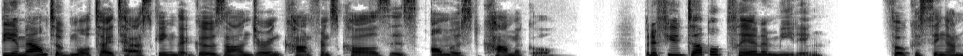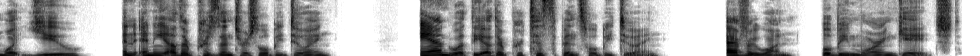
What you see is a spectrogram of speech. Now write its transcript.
The amount of multitasking that goes on during conference calls is almost comical. But if you double plan a meeting, focusing on what you and any other presenters will be doing, and what the other participants will be doing, everyone will be more engaged.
